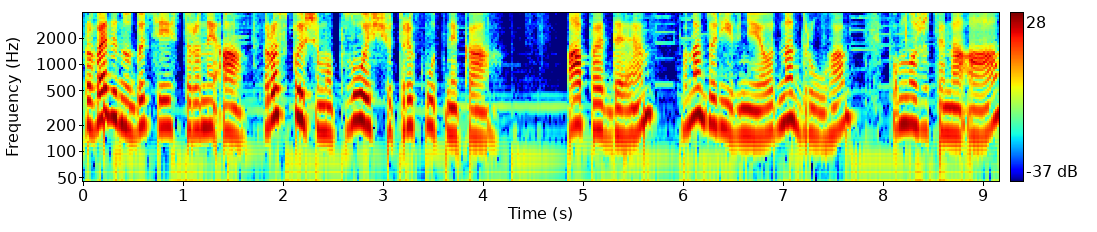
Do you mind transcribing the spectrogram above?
проведену до цієї сторони А. Розпишемо площу трикутника АПД. Вона дорівнює 1 друга помножити на А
